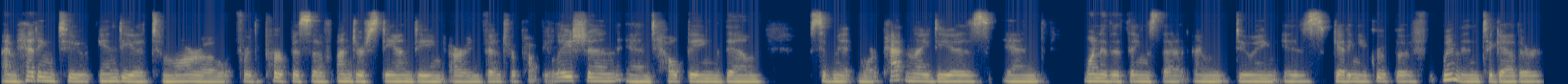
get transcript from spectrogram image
I'm heading to India tomorrow for the purpose of understanding our inventor population and helping them submit more patent ideas and one of the things that I'm doing is getting a group of women together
